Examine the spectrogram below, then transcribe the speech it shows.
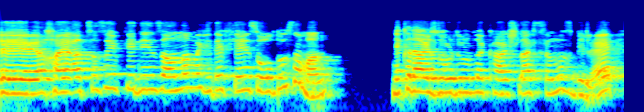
e, hayatınıza yüklediğiniz anlam ve hedefleriniz olduğu zaman ne kadar zor durumda karşılaşsanız bile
